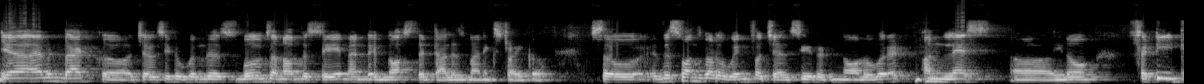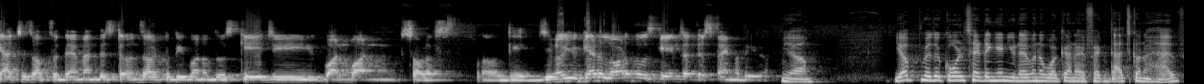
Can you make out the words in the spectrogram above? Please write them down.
Yeah, I would back uh, Chelsea to win this. Wolves are not the same, and they've lost their talismanic striker. So this one's got a win for Chelsea written all over it, mm-hmm. unless you know fatigue catches up with them and this turns out to be one of those cagey 1-1 sort of uh, games. You know, you get a lot of those games at this time of the year. Yeah. Yep, with the cold setting in, you never know what kind of effect that's going to have.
